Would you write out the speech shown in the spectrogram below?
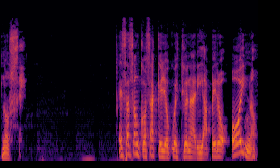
no sé. Esas son cosas que yo cuestionaría, pero hoy no.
